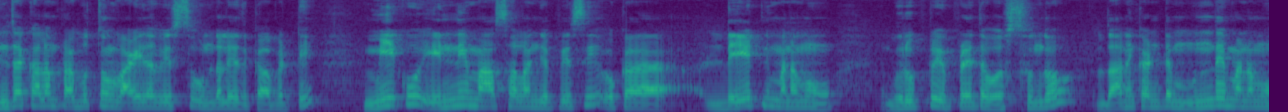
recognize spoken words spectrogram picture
ఎంతకాలం ప్రభుత్వం వాయిదా వేస్తూ ఉండలేదు కాబట్టి మీకు ఎన్ని మాసాలు అని చెప్పేసి ఒక డేట్ని మనము గ్రూప్ టూ ఎప్పుడైతే వస్తుందో దానికంటే ముందే మనము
